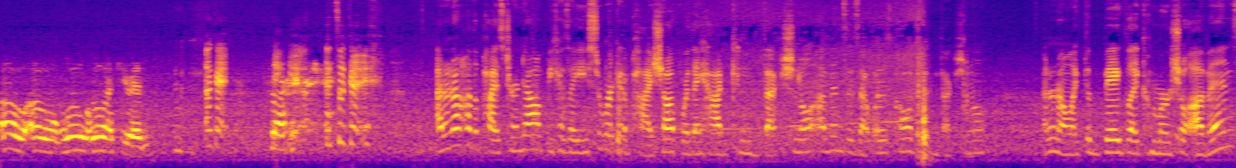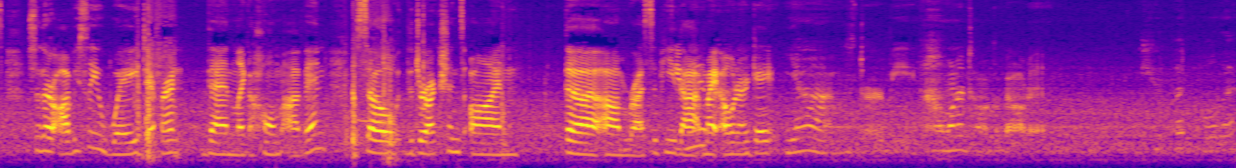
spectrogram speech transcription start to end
Oh, oh, we'll, we'll let you in. Okay. Sorry. It's okay. I don't know how the pies turned out because I used to work at a pie shop where they had convectional ovens. Is that what it's called? Convectional? I don't know, like the big like commercial ovens. So they're obviously way different than like a home oven. So the directions on the um, recipe that my owner gave, yeah, it was Derby. I don't want to talk about it. You put all that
